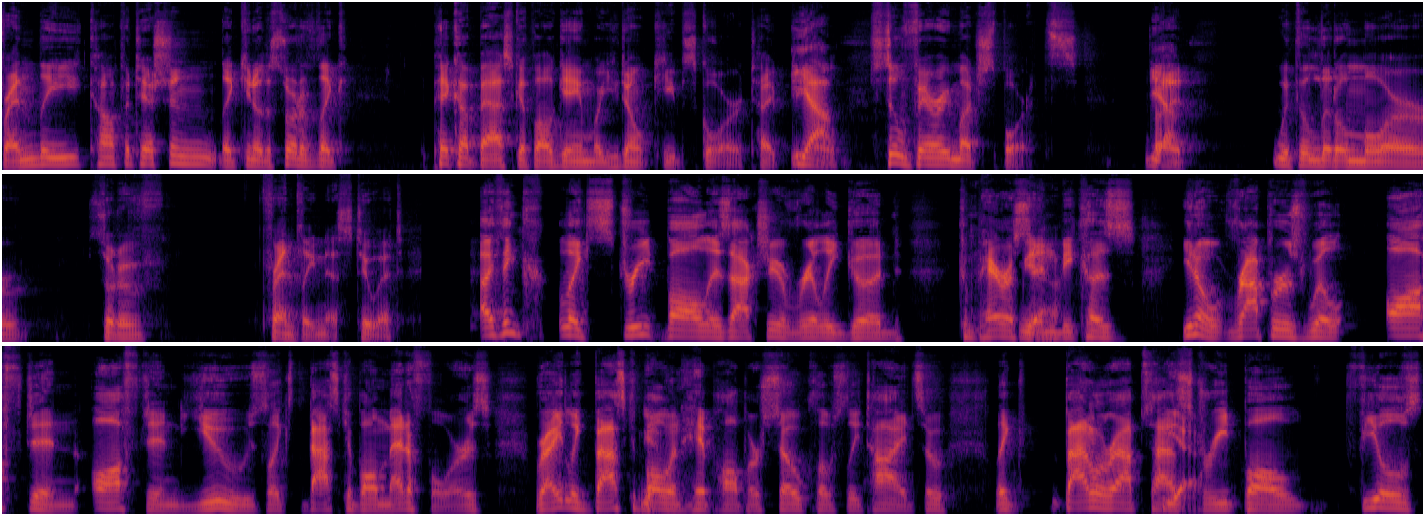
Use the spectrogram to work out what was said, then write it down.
friendly competition, like you know the sort of like pickup basketball game where you don't keep score type deal. Yeah, still very much sports. Yeah, with a little more sort of friendliness to it. I think like street ball is actually a really good comparison yeah. because you know rappers will often often use like basketball metaphors right like basketball yeah. and hip hop are so closely tied so like battle raps has yeah. street ball feels,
